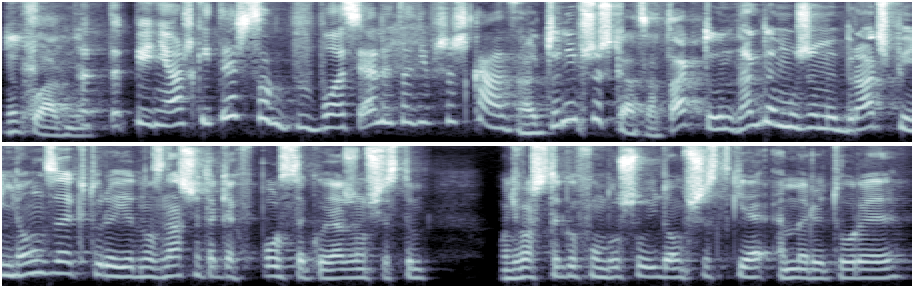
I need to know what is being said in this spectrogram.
Dokładnie. to te pieniążki też są w błocie, ale to nie przeszkadza. Ale to nie przeszkadza, tak? To nagle możemy brać pieniądze, które jednoznacznie, tak jak w Polsce, kojarzą się z tym, ponieważ z tego funduszu idą wszystkie emerytury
